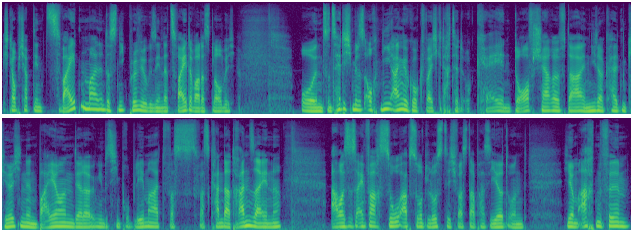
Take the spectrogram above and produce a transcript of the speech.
ich glaube, ich habe den zweiten Mal in der Sneak Preview gesehen, der zweite war das, glaube ich. Und sonst hätte ich mir das auch nie angeguckt, weil ich gedacht hätte, okay, ein Dorfsheriff da in Niederkaltenkirchen in Bayern, der da irgendwie ein bisschen Probleme hat, was, was kann da dran sein, ne? Aber es ist einfach so absurd lustig, was da passiert. Und hier im achten Film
